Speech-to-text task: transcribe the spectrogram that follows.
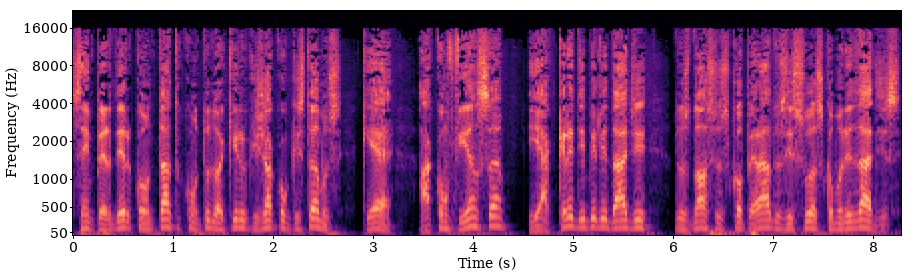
sem perder contato com tudo aquilo que já conquistamos, que é a confiança e a credibilidade dos nossos cooperados e suas comunidades,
